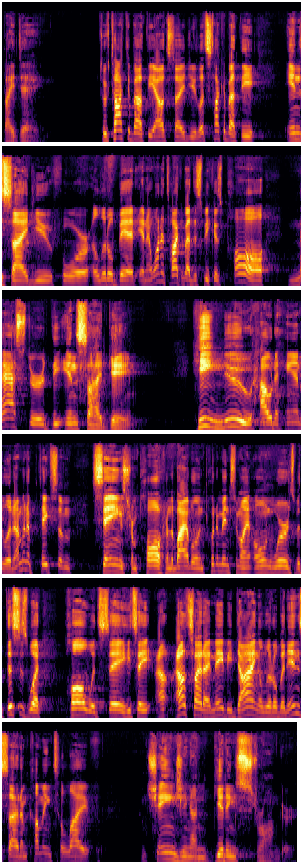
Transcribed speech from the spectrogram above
by day. So we've talked about the outside you. Let's talk about the inside you for a little bit. And I want to talk about this because Paul mastered the inside game. He knew how to handle it. I'm going to take some sayings from Paul from the Bible and put them into my own words, but this is what Paul would say. He'd say, Outside, I may be dying a little, but inside, I'm coming to life. I'm changing, I'm getting stronger.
